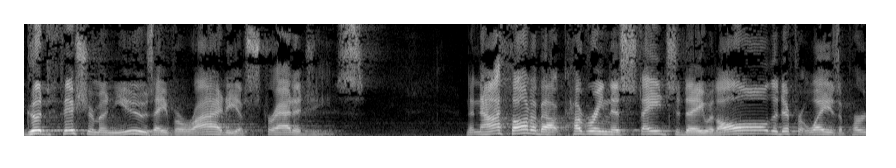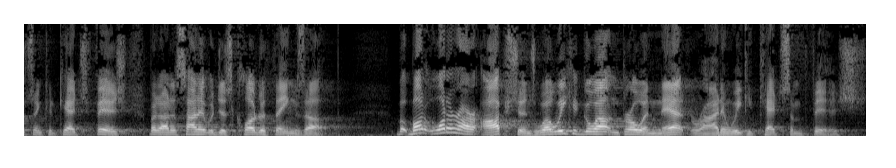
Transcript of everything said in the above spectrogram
Good fishermen use a variety of strategies. Now, I thought about covering this stage today with all the different ways a person could catch fish, but I decided it would just clutter things up. But what are our options? Well, we could go out and throw a net, right, and we could catch some fish.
